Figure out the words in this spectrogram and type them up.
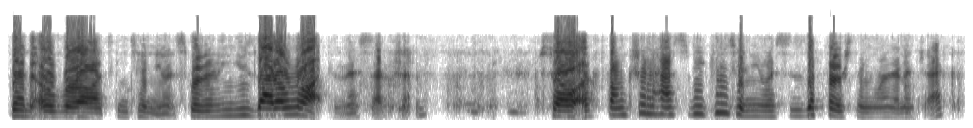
then overall it's continuous. We're going to use that a lot in this section. So a function has to be continuous is the first thing we're going to check.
